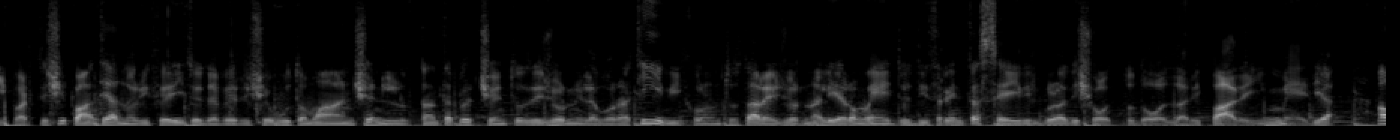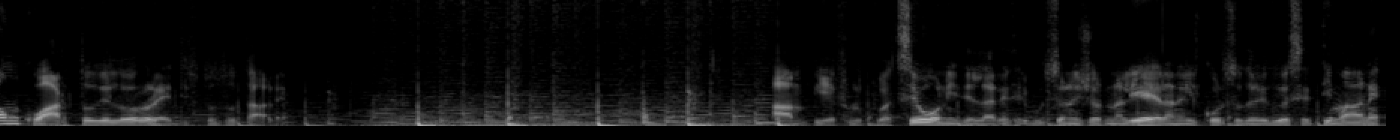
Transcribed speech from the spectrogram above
I partecipanti hanno riferito di aver ricevuto mance nell'80% dei giorni lavorativi, con un totale giornaliero medio di 36,18 dollari, pari in media a un quarto del loro reddito totale. Ampie fluttuazioni della retribuzione giornaliera nel corso delle due settimane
